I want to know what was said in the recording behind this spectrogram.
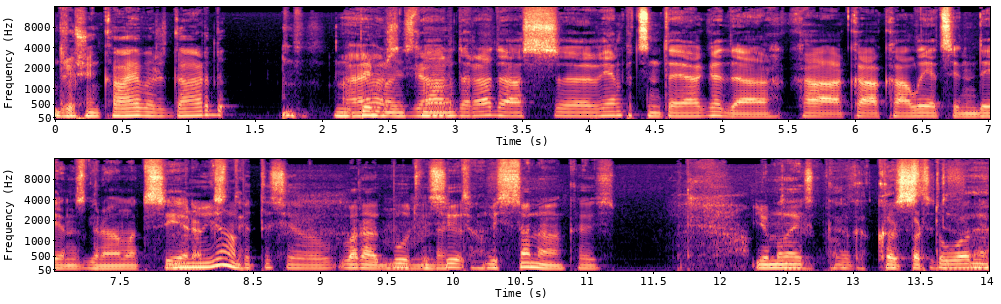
Droši vien kā Evers Gārda. Pirmais gārda radās 11. Uh, gadā, kā, kā, kā liecina dienas grāmatas ieraksts. Nu, jā, bet tas jau varētu būt mm, vis, vissanākais. Jo man liekas, ka, ka par to ne,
